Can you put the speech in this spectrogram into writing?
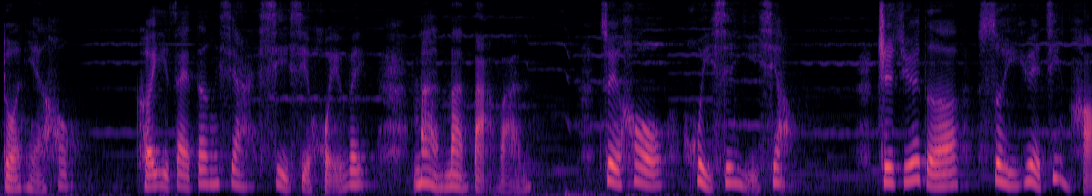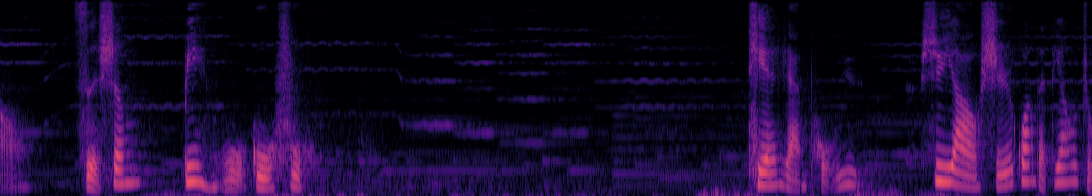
多年后，可以在灯下细细回味，慢慢把玩，最后会心一笑，只觉得岁月静好，此生并无辜负。天然璞玉，需要时光的雕琢；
